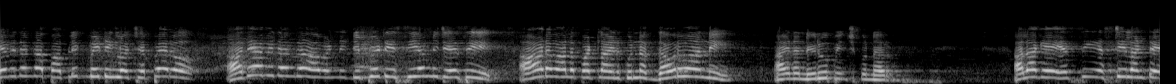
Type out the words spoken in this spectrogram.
ఏ విధంగా పబ్లిక్ మీటింగ్లో చెప్పారో అదే విధంగా ఆవిడ్ని డిప్యూటీ సీఎంని చేసి ఆడవాళ్ళ పట్ల ఆయనకున్న గౌరవాన్ని ఆయన నిరూపించుకున్నారు. అలాగే ఎస్సీ ఎస్టీలు అంటే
